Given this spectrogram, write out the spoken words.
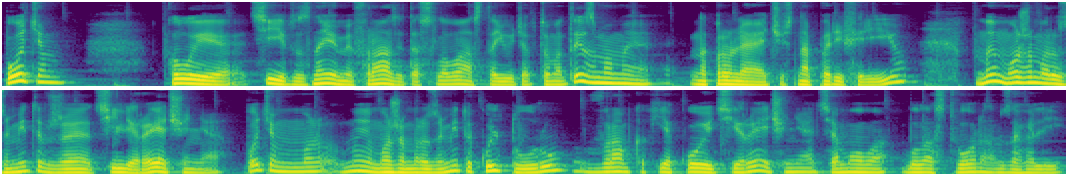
Потім, коли ці знайомі фрази та слова стають автоматизмами, направляючись на периферію, ми можемо розуміти вже цілі речення. Потім ми можемо розуміти культуру, в рамках якої ці речення, ця мова була створена взагалі.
